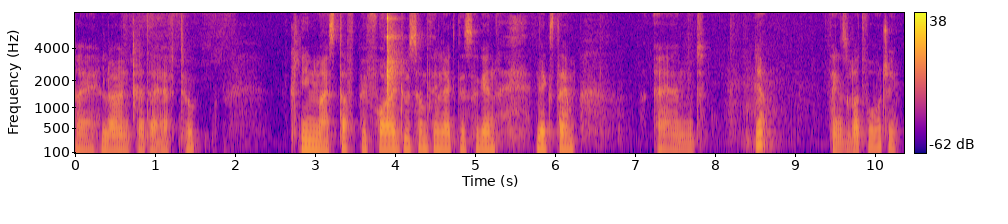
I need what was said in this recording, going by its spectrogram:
I learned that I have to clean my stuff before I do something like this again next time. And yeah, thanks a lot for watching.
